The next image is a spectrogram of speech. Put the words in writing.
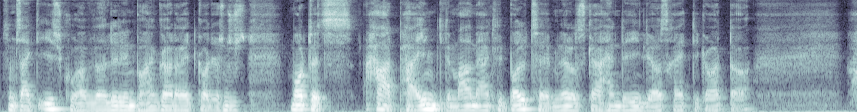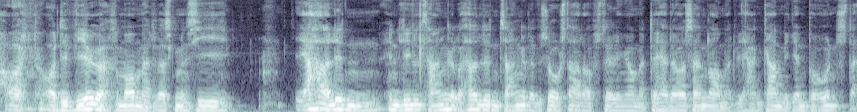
som sagt, Isco har vi været lidt inde på, han gør det rigtig godt. Jeg synes, Modric har et par enkelte meget mærkelige boldtab, men ellers gør han det egentlig også rigtig godt. Og, og, og det virker som om, at, hvad skal man sige, jeg har lidt en, en lille tanke, eller havde lidt en tanke, da vi så startopstillingen om, at det her det også handler om, at vi har en kamp igen på onsdag.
